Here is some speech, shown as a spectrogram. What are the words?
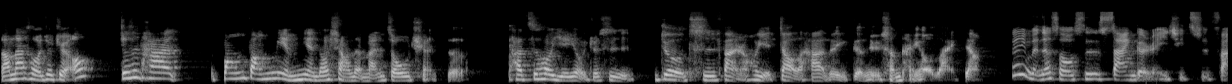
然后那时候我就觉得，哦，就是他方方面面都想的蛮周全的。他之后也有就是就吃饭，然后也叫了他的一个女生朋友来，这样。那你们那时候是三个人一起吃饭？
